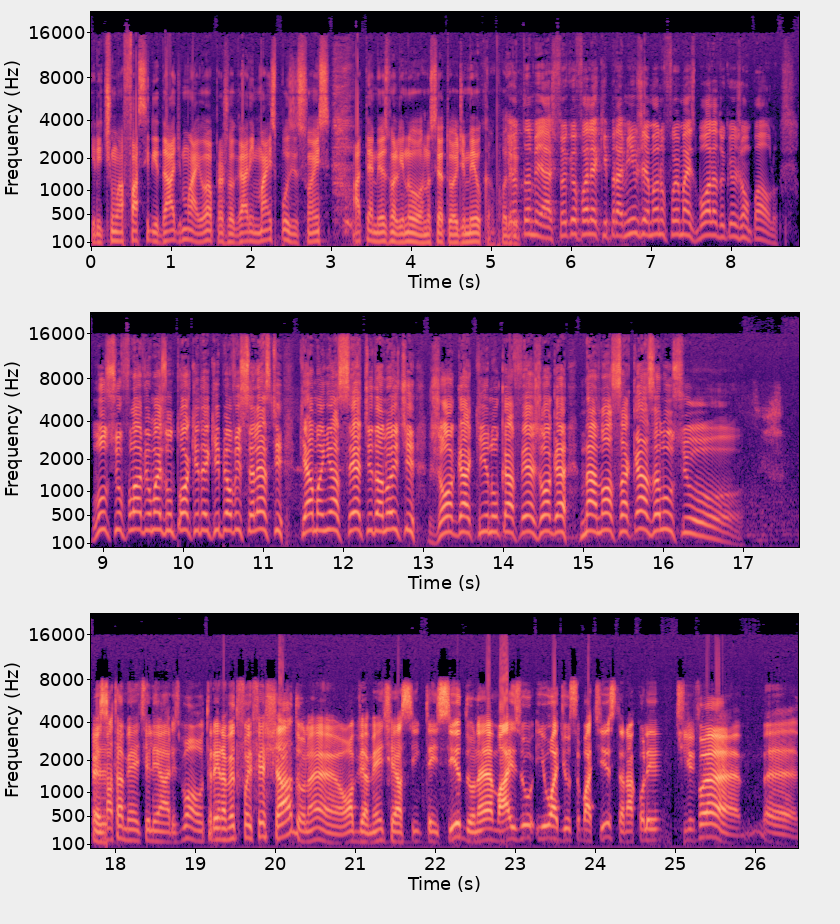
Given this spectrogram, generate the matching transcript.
Ele tinha uma facilidade maior para jogar em mais posições, até mesmo ali no, no setor de meio campo. Rodrigo. Eu também acho. Foi o que eu falei aqui. Para mim, o Germano foi mais bola do que o João Paulo. Lúcio Flávio, mais um toque da equipe Alves Celeste, que amanhã às sete da noite joga aqui no Café, joga na nossa casa, Lúcio. Exatamente, Linhares. Bom, o treinamento foi fechado, né? Obviamente é assim que tem sido, né? Mas o, e o Adilson Batista, na coletiva, é,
